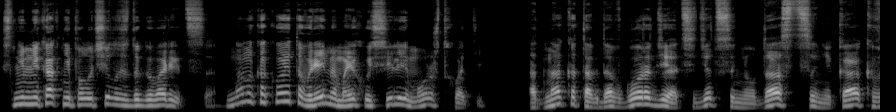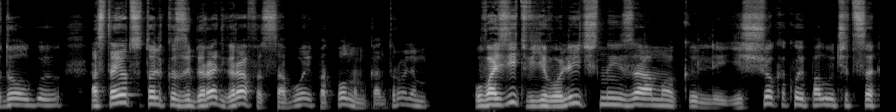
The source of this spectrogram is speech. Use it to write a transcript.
с ним никак не получилось договориться, но на какое-то время моих усилий может хватить. Однако тогда в городе отсидеться не удастся никак в долгую. Остается только забирать графа с собой под полным контролем увозить в его личный замок или еще какой получится.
